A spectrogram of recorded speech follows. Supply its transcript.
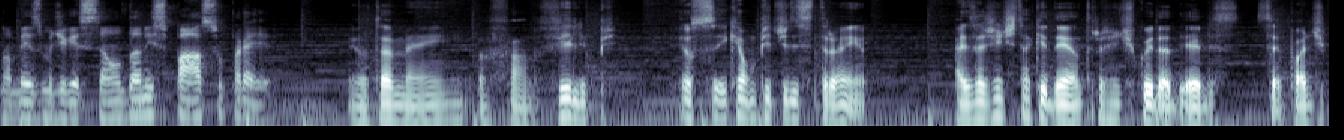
na mesma direção, dando espaço pra ele. Eu também. Eu falo, Felipe, eu sei que é um pedido estranho, mas a gente tá aqui dentro, a gente cuida deles. Você pode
